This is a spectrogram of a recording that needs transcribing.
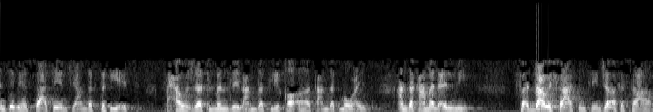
أنت بهالساعتين في عندك تهيئة. حاجات المنزل عندك لقاءات عندك موعد عندك عمل علمي. فالدعوة الساعة سنتين جاءك الساعة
